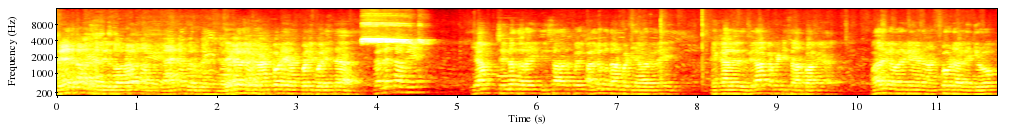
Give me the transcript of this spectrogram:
வேதாள செல்லுவாரா நம்ம லைன் நம்பர் எங்களுக்கு நன்கொடை அன்பளி பளித்த வெள்ளசாமி எம். சின்னதுரை விசாரப்பு கல்லுக்குதான்பட்டி அவர்களை எங்களது விழா கமிட்டி சார்பாக வருக வருக என அன்போடு அழைக்கிறோம்.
